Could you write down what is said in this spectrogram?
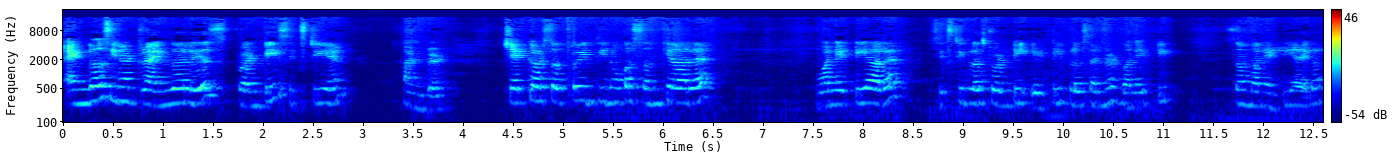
angles in a triangle is twenty sixty and hundred check कर सकते हो, इन तीनों का सम क्या आ रहा है? वन एट्टी आ रहा है. Sixty plus twenty eighty plus hundred one eighty sum one eighty आएगा.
